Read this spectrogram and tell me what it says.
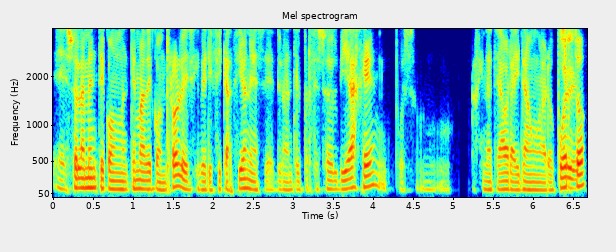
Eh, solamente con el tema de controles y verificaciones eh, durante el proceso del viaje, pues imagínate ahora ir a un aeropuerto.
